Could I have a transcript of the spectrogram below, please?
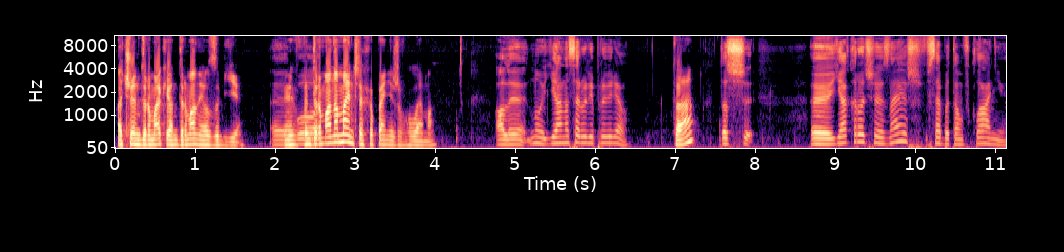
А чо ендермак, ендерман його заб'є? Е, бо... Ендермана менше хп, ніж в голема. Але, ну, я на сервері перевіряв. Та? Тож, е, я, коротше, знаєш, в себе там в клані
